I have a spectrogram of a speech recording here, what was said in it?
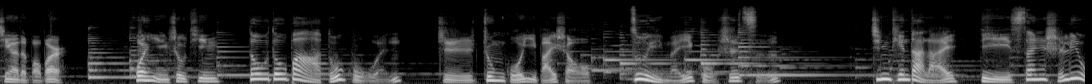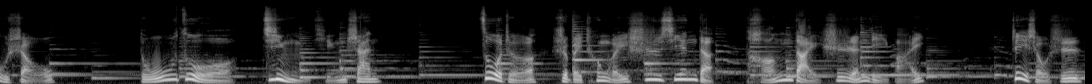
亲爱的宝贝儿，欢迎收听兜兜爸读古文之中国一百首最美古诗词。今天带来第三十六首《独坐敬亭山》，作者是被称为诗仙的唐代诗人李白。这首诗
